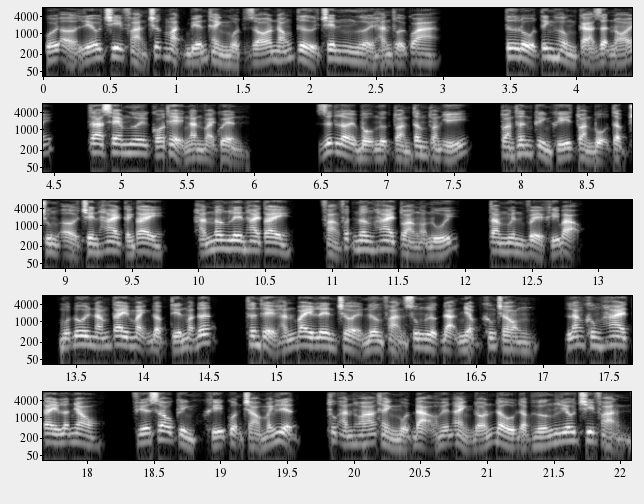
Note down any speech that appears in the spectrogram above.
cuối ở liễu chi phản trước mặt biến thành một gió nóng từ trên người hắn thổi qua. Tư đồ tinh hồng cả giận nói, ta xem ngươi có thể ngăn vài quyền. Dứt lời bộ ngực toàn tâm toàn ý, toàn thân kinh khí toàn bộ tập trung ở trên hai cánh tay, hắn nâng lên hai tay, phảng phất nâng hai tòa ngọn núi tam nguyên về khí bạo. Một đôi nắm tay mạnh đập tiến mặt đất, thân thể hắn bay lên trời nương phản xung lực đạn nhập không trong, lăng không hai tay lẫn nhau, phía sau kình khí cuộn trào mãnh liệt thúc hắn hóa thành một đạo huyễn ảnh đón đầu đập hướng liêu chi phản.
